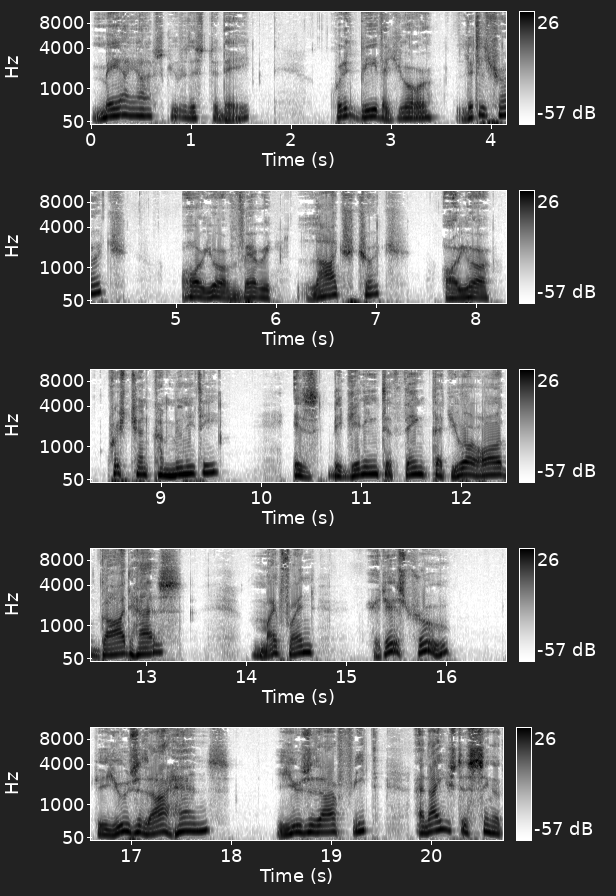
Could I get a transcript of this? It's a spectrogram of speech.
May I ask you this today? Could it be that your little church, or your very large church, or your Christian community is beginning to think that you are all God has? My friend, it is true. He uses our hands, he uses our feet, and I used to sing a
